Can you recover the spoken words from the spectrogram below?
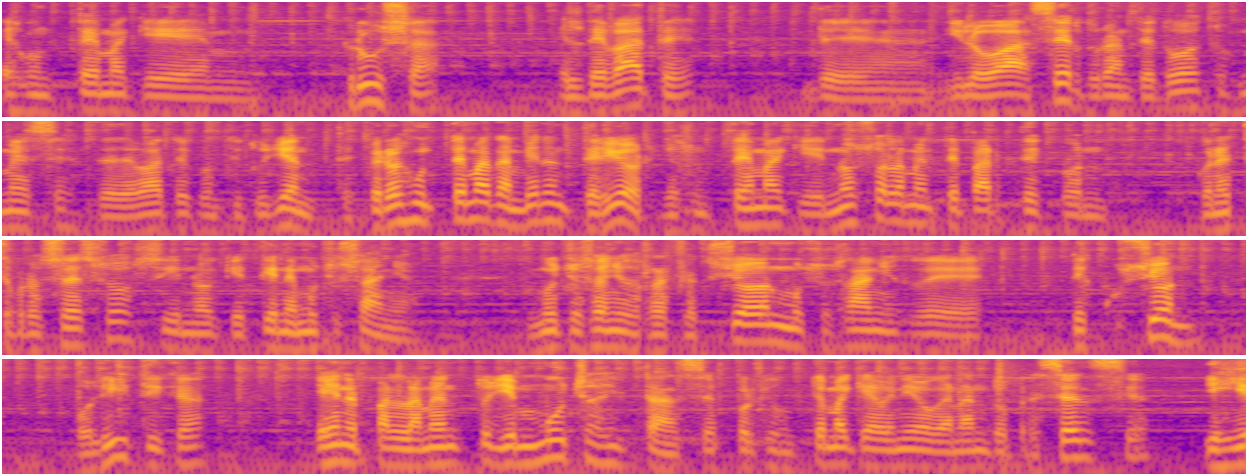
es un tema que mm, cruza el debate y lo va a hacer durante todos estos meses de debate constituyente. Pero es un tema también anterior, es un tema que no solamente parte con, con este proceso, sino que tiene muchos años. Muchos años de reflexión, muchos años de discusión política en el Parlamento y en muchas instancias, porque es un tema que ha venido ganando presencia y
